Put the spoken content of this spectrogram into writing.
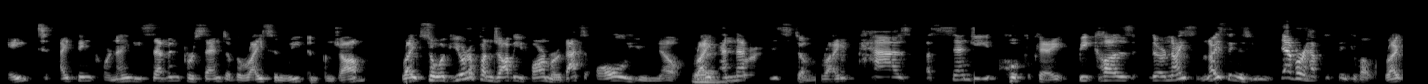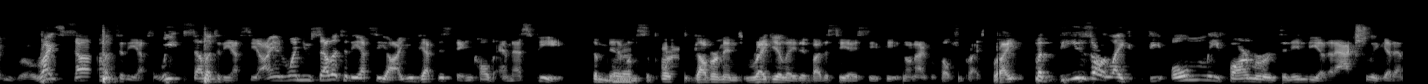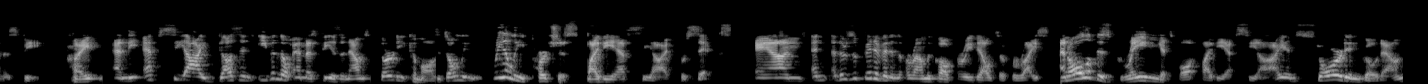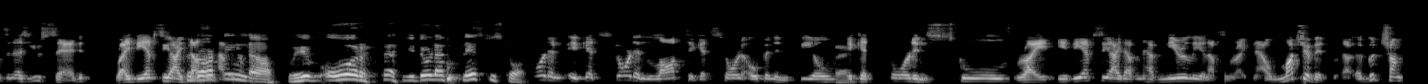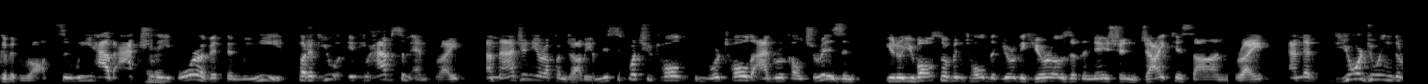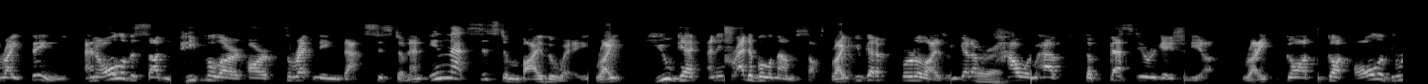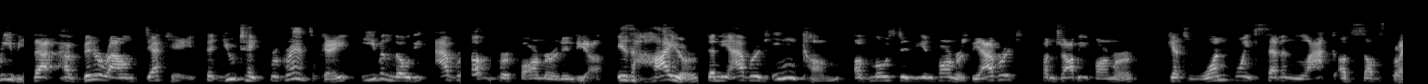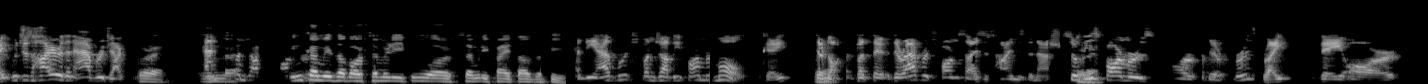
I think, or 97% of the rice and wheat in Punjab right? So if you're a Punjabi farmer, that's all you know, right? right? And that system, right, has essentially hook, okay? Because they're nice. The nice thing is you never have to think about, right? You grow rice, sell it to the FCI, wheat, sell it to the FCI, and when you sell it to the FCI, you get this thing called MSP. The minimum support government regulated by the CACP non agriculture price, right? But these are like the only farmers in India that actually get MSP right? And the FCI doesn't, even though MSP has announced 30 commodities, it's only really purchased by the FCI for six. And, and there's a bit of it in, around the Cauvery Delta for rice. And all of this grain gets bought by the FCI and stored in godowns. And as you said, right? The FCI it's doesn't have now. We've over. We don't have place to store. Stored in, it gets stored in lots. It gets stored open in fields. Right. It gets stored in schools, right? The FCI doesn't have nearly enough right now. Much of it, a good chunk of it, rots, and we have actually right. more of it than we need. But if you if you have some empty, right? Imagine you're a Punjabi, and this is what you told we're told agriculture is, and you know, you've also been told that you're the heroes of the nation, Jai Kisan, right? And that you're doing the right thing. And all of a sudden, people are, are threatening that system. And in that system, by the way, right, you get an incredible amount of substance, right? You get a fertilizer, you get a power, you have the best irrigation here right? Got got all of the freebies that have been around decades that you take for granted, okay? Even though the average per farmer in India is higher than the average income of most Indian farmers. The average Punjabi farmer gets 1.7 lakh of subs, right? Which is higher than average Correct. And, and uh, income is about 72 or 75,000 rupees. And the average Punjabi farmer is small, okay? They're right. not, but their, their average farm size is times the national. So these farmers are their first, right? They are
